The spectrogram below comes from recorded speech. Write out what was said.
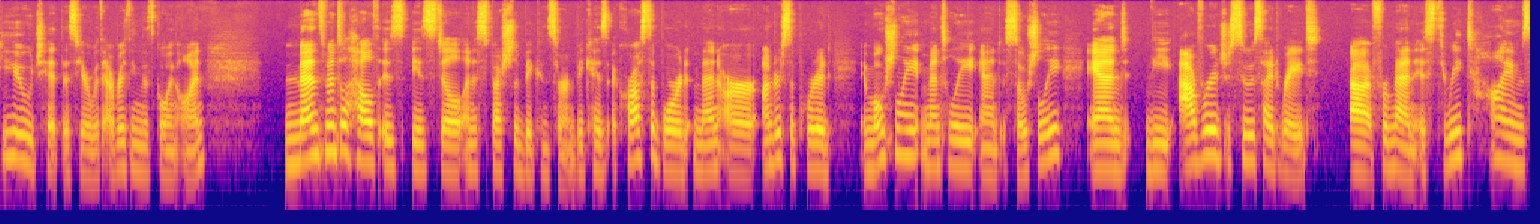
huge hit this year with everything that's going on men's mental health is is still an especially big concern because across the board men are under supported emotionally mentally and socially and the average suicide rate uh, for men is three times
